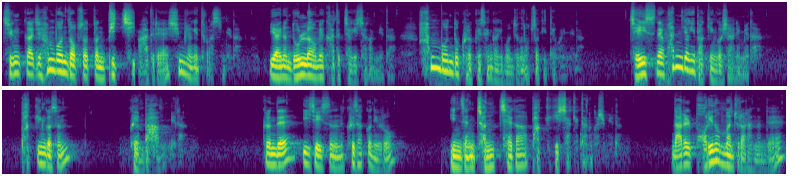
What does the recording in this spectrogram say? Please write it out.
지금까지 한 번도 없었던 빛이 아들의 심령에 들어왔습니다. 이 아이는 놀라움에 가득 차기 시작합니다. 한 번도 그렇게 생각해 본 적은 없었기 때문입니다. 제이슨의 환경이 바뀐 것이 아닙니다. 바뀐 것은 그의 마음입니다. 그런데 이 제이슨은 그 사건 이후로 인생 전체가 바뀌기 시작했다는 것입니다. 나를 버린 엄마인 줄 알았는데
